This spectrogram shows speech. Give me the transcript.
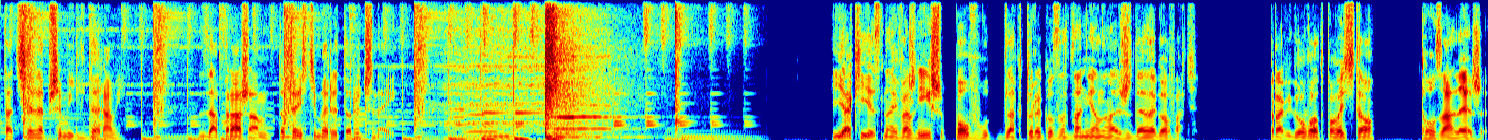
stać się lepszymi liderami. Zapraszam do części merytorycznej. Jaki jest najważniejszy powód, dla którego zadania należy delegować? Prawidłowa odpowiedź to to zależy.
